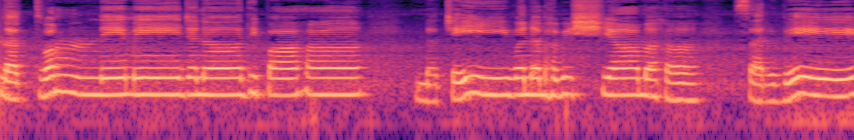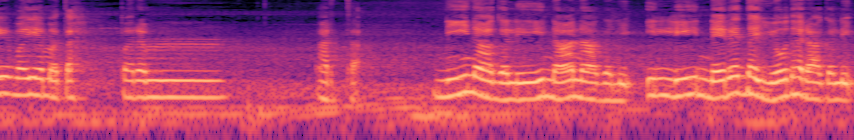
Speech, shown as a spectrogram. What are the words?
ನತ್ವಂ ನೇಮೇ जनाधिपाः ನ चैव न ಭವಿಷ್ಯಾಮಃ, ಸರ್ವೇ ವಯಮತಃ ಪರಂ. ಅರ್ಥ. ನೀನಾಗಲಿ, ನಾನಾಗಲಿ, ಇಲ್ಲಿ ನೆರೆದ ಯೋಧರಾಗಲಿ,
